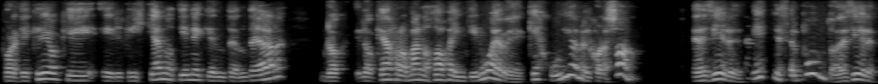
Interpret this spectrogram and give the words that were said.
porque creo que el cristiano tiene que entender lo, que es Romanos 2.29, que es judío en el corazón. Es decir, este es el punto. Es decir,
